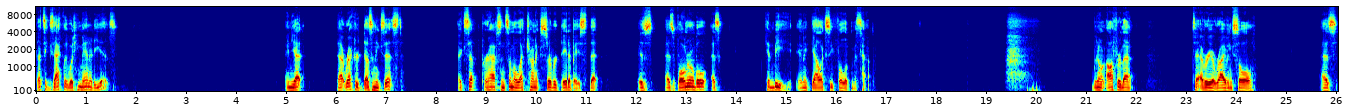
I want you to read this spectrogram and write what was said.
That's exactly what humanity is. And yet, that record doesn't exist, except perhaps in some electronic server database that is as vulnerable as can be in a galaxy full of mishap. We don't offer that to every arriving soul as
